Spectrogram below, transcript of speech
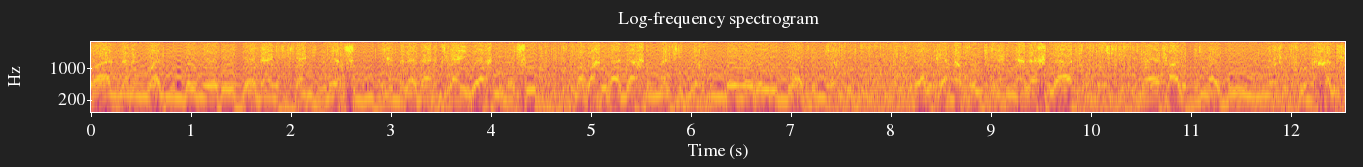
وأذن المؤذن بين يديه بأذان الثاني ويقصد به أن الأذان الثاني داخل المسجد؟ طبعا لا داخل المسجد يقول بين يديه المؤذن يقول ذلك أنا قلت يعني على خلاف ما يفعله المؤذنون يقفون خلف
